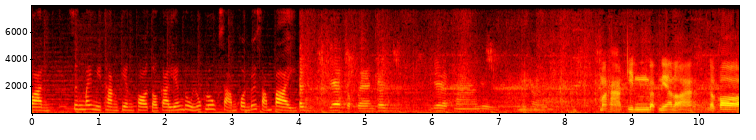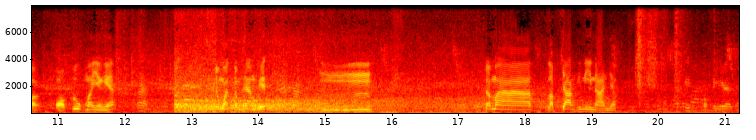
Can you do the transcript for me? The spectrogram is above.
วัน ซึ่งไม่มีทางเพียงพอต่อการเลี้ยงดูลูกๆ 3 คนด้วยซ้ำไป แยกกับแฟนก็แยกมาอยู่ค่ะมาหากินแบบเนี้ยเหรอฮะ แล้วก็ออบลูกมาอย่างเงี้ยค่ะจังหวัดกำแพงเพชรค่ะอืมแล้วมารับจ้างที่นี่นานยังสิบกว่าปีแล้วจ้ะ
